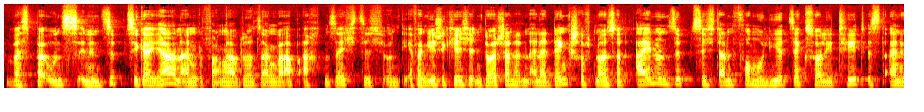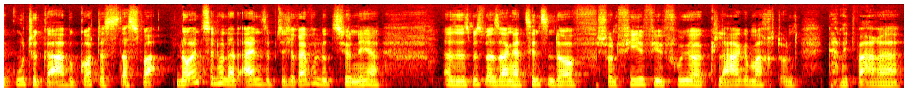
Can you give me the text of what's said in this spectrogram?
was bei uns in den 70er Jahren angefangen hat, oder sagen wir ab 68. Und die evangelische Kirche in Deutschland hat in einer Denkschrift 1971 dann formuliert, Sexualität ist eine gute Gabe Gottes. Das war 1971 revolutionär. Also das müssen wir sagen, hat Zinzendorf schon viel, viel früher klar gemacht und damit war er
